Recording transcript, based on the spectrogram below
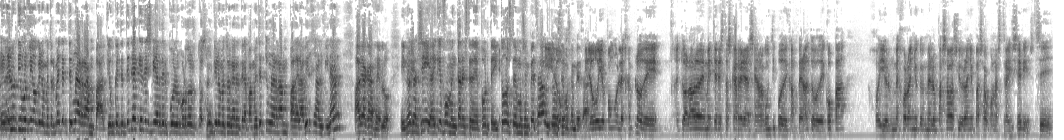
en el últimos 5 kilómetros, meterte una rampa, que aunque te tendría que desviar del pueblo por dos, dos- un kilómetro de carretera para meterte una rampa de la Virgen al final, había que hacerlo. Y no es así, hay que fomentar este deporte y todos hemos empezado y, todos luego, hemos empezado. y luego yo pongo el ejemplo de, tú a la hora de meter estas carreras en algún tipo de campeonato o de copa, joder, yo el mejor año que me lo he pasado ha sido el año pasado con las Series. Sí.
